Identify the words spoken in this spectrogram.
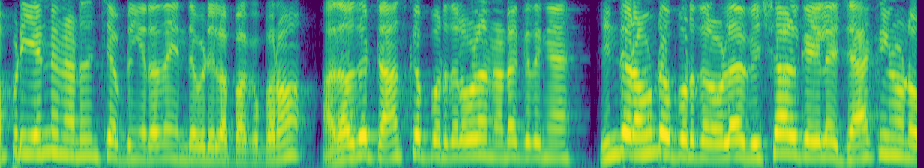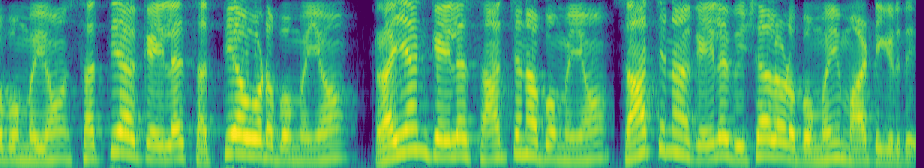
அப்படி என்ன நடந்துச்சு அப்படிங்கறத இந்த வீடியோல பார்க்க போறோம். அதாவது டாஸ்க பொறுத்தளவுல நடக்குதுங்க. இந்த ரவுண்ட பொறுத்தளவுல விஷால் கையில ஜாக்லினோட பொம்மையும் சத்யா கையில சத்யாவோட பொம்மையும் ரயான் கையில சாச்சனா பொம்மையும் சாச்சனா கையில விஷாலோட பொம்மையும் மாட்டிக்கிடுது.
